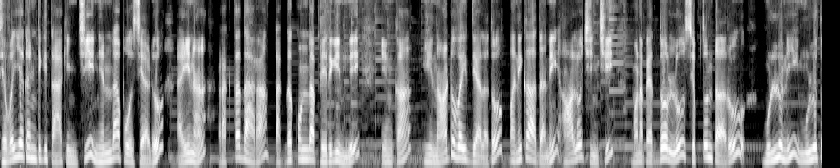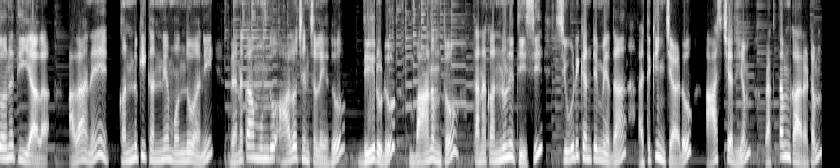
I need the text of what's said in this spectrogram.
శివయ్య కంటికి తాకించి నిండా పోశాడు. అయినా రక్తధార తగ్గకుండా పెరిగింది. ఇంకా ఈ నాటు వైద్యాలతో పని కాదని ఆలోచించి మన పెద్దోళ్ళు చెప్తుంటారు ముళ్ళుని ముళ్ళుతోనే తీయాల? అలానే కన్నుకి కన్నే మందు అని వెనక ముందు ఆలోచించలేదు. ధీరుడు బాణంతో తన కన్నుని తీసి శివుడి కంటి మీద అతికించాడు. ఆశ్చర్యం రక్తం కారటం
